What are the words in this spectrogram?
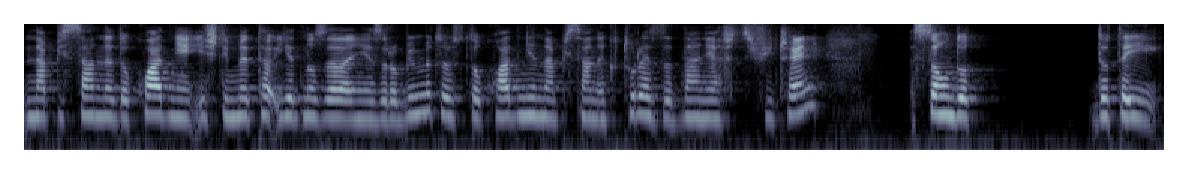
napisane dokładnie, jeśli my to jedno zadanie zrobimy, to jest dokładnie napisane, które zadania z ćwiczeń są do, do, tej,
